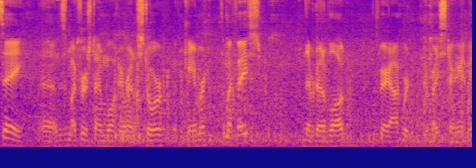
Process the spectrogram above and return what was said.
Say, uh, this is my first time walking around a store with a camera to my face. Never done a vlog. It's very awkward. Everybody's staring at me.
